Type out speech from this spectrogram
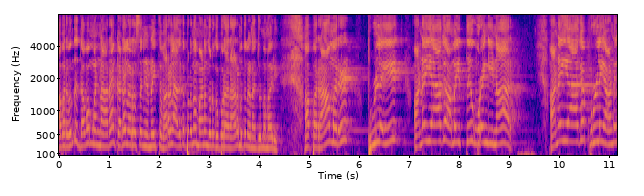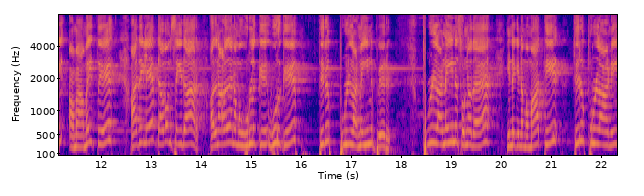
அவர் வந்து தவம் பண்ணாராம் கடல் அரசன் நினைத்து வரல. அதுக்கப்புறம் தான் மனம் தொடுக்க போகிறார் ஆரம்பத்தில் நான் சொன்ன மாதிரி. அப்போ ராமர் புள்ளை அணையாக அமைத்து உறங்கினார். அணையாக புள்ளை அணை அமைத்து அதிலே தவம் செய்தார். அதனால தான் நம்ம உள்ளுக்கு ஊருக்கு திருப்புள்ளணைன்னு பேர். புள்ளணைன்னு சொன்னதை இன்றைக்கி நம்ம மாற்றி திருப்புல்லானி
